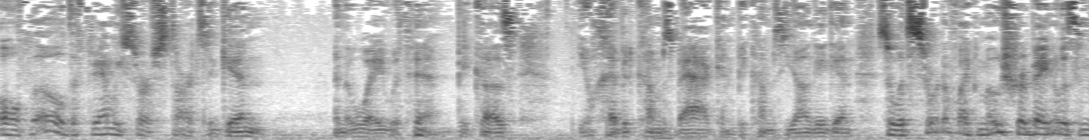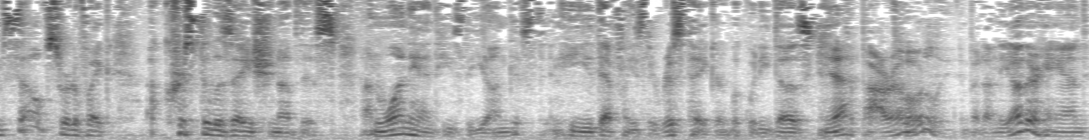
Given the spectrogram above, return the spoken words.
although the family sort of starts again in a way with him, because Yochebed comes back and becomes young again. So it's sort of like Moshe Rabbeinu is himself, sort of like a crystallization of this. On one hand, he's the youngest, and he definitely is the risk taker. Look what he does Yeah, to Paro. totally. But on the other hand,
